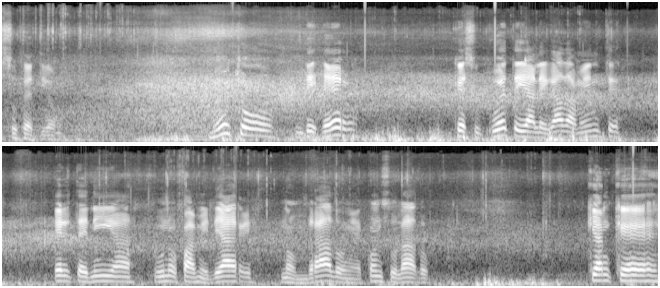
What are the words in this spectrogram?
su gestión. Muchos dijeron que supuesta y alegadamente él tenía unos familiares nombrados en el consulado que aunque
